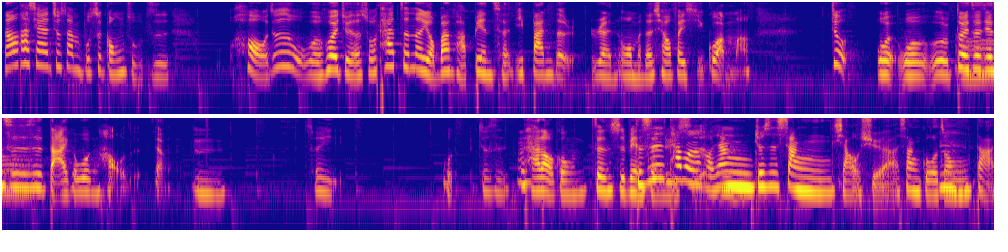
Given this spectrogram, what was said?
然后他现在就算不是公主之后，就是我会觉得说，他真的有办法变成一般的人，我们的消费习惯吗？就。我我我对这件事是打一个问号的，这样，嗯，所以，我就是她老公正式变成。可是他们好像就是上小学啊，上国中、大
